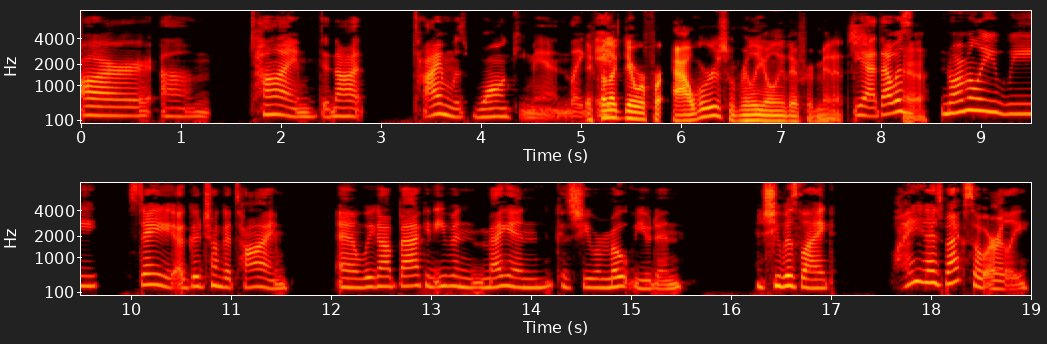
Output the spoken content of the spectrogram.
Our um time did not time was wonky, man. Like It felt like they were for hours, really only there for minutes. yeah, that was Yeah. normally we stay a good chunk of time, and we got back, and even Megan, because she remote viewed in, and she was like, "Why are you guys back so early?"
